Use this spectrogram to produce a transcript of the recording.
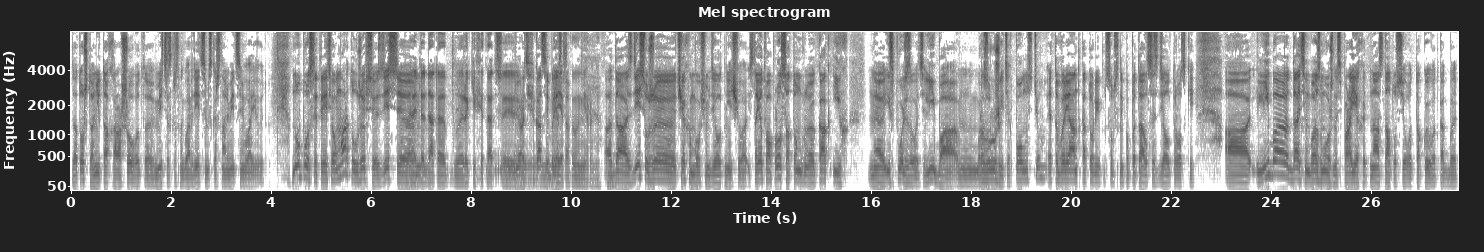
за то, что они так хорошо вот вместе с красногвардейцами, с красноармейцами воюют. Но после 3 марта уже все. Здесь... Это дата ратификации, ратификации Бреста. мира. Да. да, здесь уже чехам, в общем, делать нечего. И встает вопрос о том, как их Э, использовать, либо разоружить их полностью, это вариант, который, собственно, и попытался сделать Троцкий, а, либо дать им возможность проехать на статусе вот такой вот как бы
